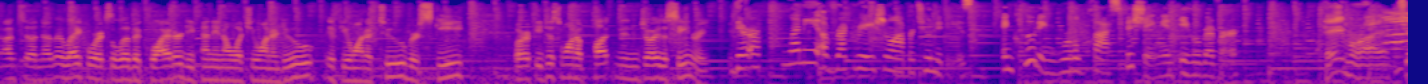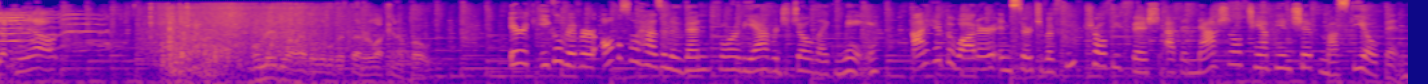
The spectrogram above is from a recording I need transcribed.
onto another lake where it's a little bit quieter, depending on what you want to do. If you want to tube or ski, or if you just want to putt and enjoy the scenery. There are plenty of recreational opportunities, including world class fishing in Eagle River. Hey, Mariah, check me out. Well, maybe I'll have a little bit better luck in a boat. Eric, Eagle River also has an event for the average Joe like me. I hit the water in search of a few trophy fish at the National Championship Muskie Open.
